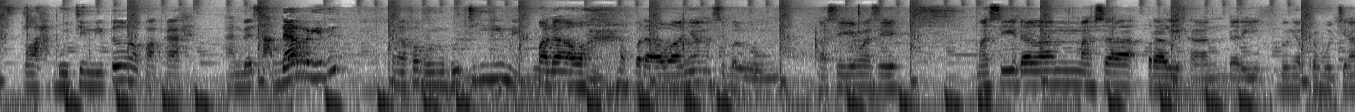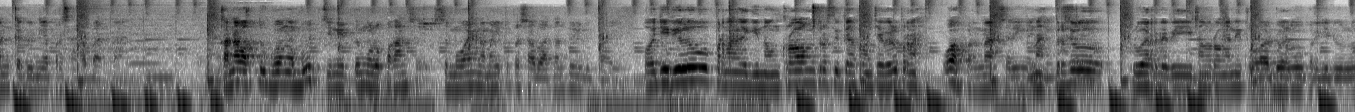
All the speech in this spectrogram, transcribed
setelah bucin itu apakah anda sadar gitu kenapa gue ngebucin ya pada awal pada awalnya masih belum masih masih masih dalam masa peralihan dari dunia perbucinan ke dunia persahabatan. Karena waktu gua ngebucin itu melupakan se- semua yang namanya itu persahabatan tuh dilupain oh jadi lu pernah lagi nongkrong terus ditelepon cewek lu pernah? Wah pernah sering nah terus sering. lu keluar dari tongkrongan itu? Keluar dulu pergi dulu.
